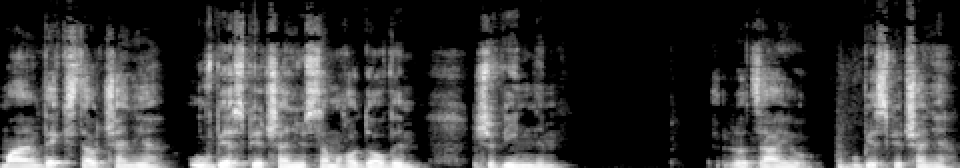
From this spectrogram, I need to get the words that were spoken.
mają wykształcenie w ubezpieczeniu samochodowym czy w innym rodzaju ubezpieczenia.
